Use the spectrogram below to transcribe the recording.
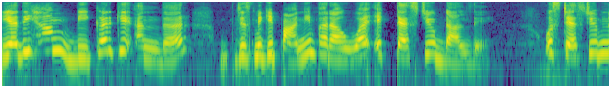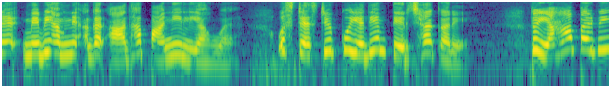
यदि हम बीकर के अंदर, जिसमें कि पानी भरा हुआ है, एक टेस्ट ट्यूब डाल दें। उस टेस्ट ट्यूब ने, में भी हमने अगर आधा पानी लिया हुआ है, उस टेस्ट ट्यूब को यदि हम तिरछा करें तो यहाँ पर भी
